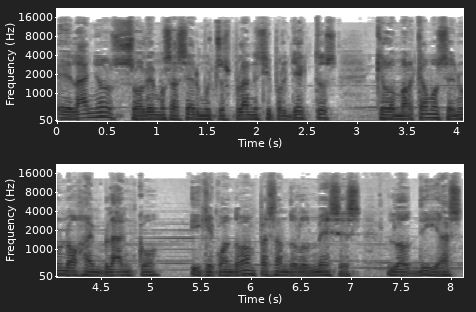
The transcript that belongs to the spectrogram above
el año solemos hacer muchos planes y proyectos que los marcamos en una hoja en blanco y que cuando van pasando los meses, los días,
